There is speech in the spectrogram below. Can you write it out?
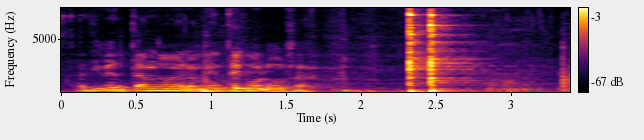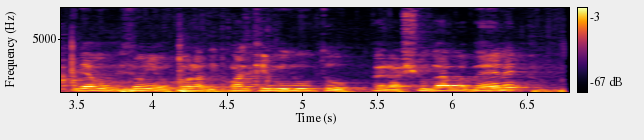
Sta diventando veramente golosa. Abbiamo bisogno ancora di qualche minuto per asciugarla bene.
